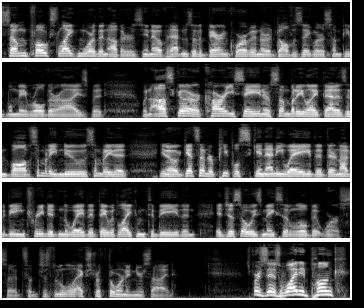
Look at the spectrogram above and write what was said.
some folks like more than others. You know, if it happens with a Baron Corbin or a Dolph Ziggler, some people may roll their eyes, but when Asuka or Kairi Sane or somebody like that is involved, somebody new, somebody that, you know, gets under people's skin anyway, that they're not being treated in the way that they would like them to be, then it just always makes it a little bit worse. So it's just a little extra thorn in your side. This person says, Why did Punk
